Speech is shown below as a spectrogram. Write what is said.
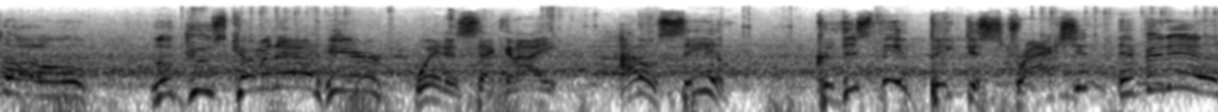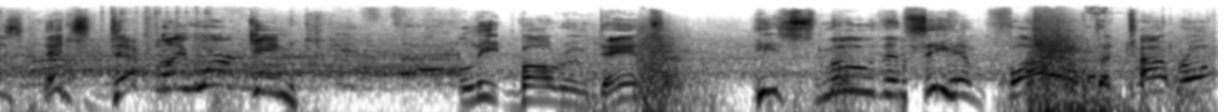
Uh-oh. Look who's coming out here. Wait a second, I, I don't see him. Could this be a big distraction? If it is, it's definitely working. Elite ballroom dancer. He's smooth and see him fly off the top rope.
